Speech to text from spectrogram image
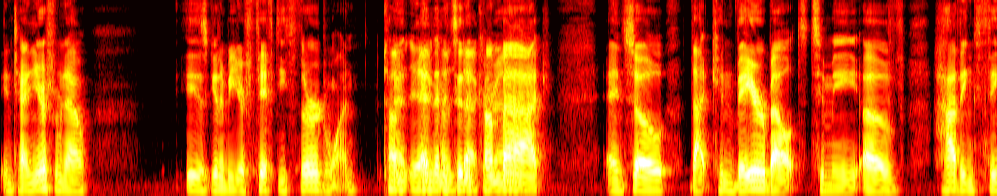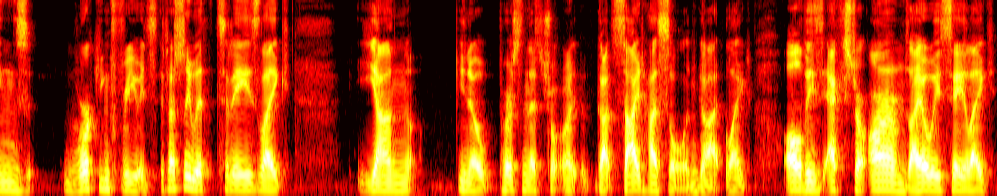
in 10 years from now is going to be your 53rd one. Come- and, yeah, and then it's going to come around. back. And so that conveyor belt to me of having things working for you it's especially with today's like young you know person that's tr- got side hustle and got like all these extra arms i always say like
